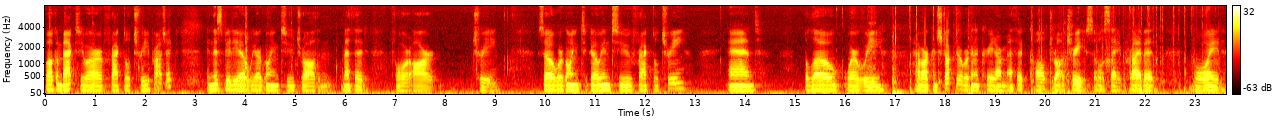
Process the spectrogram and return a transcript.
Welcome back to our fractal tree project. In this video we are going to draw the method for our tree. So we're going to go into fractal tree and below where we have our constructor we're going to create our method called draw tree. So we'll say private void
